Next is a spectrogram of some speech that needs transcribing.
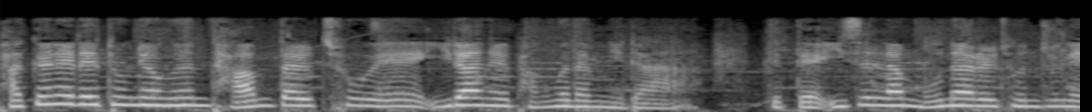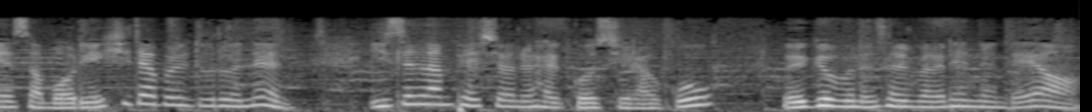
박근혜 대통령은 다음 달 초에 이란을 방문합니다. 그때 이슬람 문화를 존중해서 머리에 히잡을 두르는 이슬람 패션을 할 것이라고 외교부는 설명을 했는데요.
